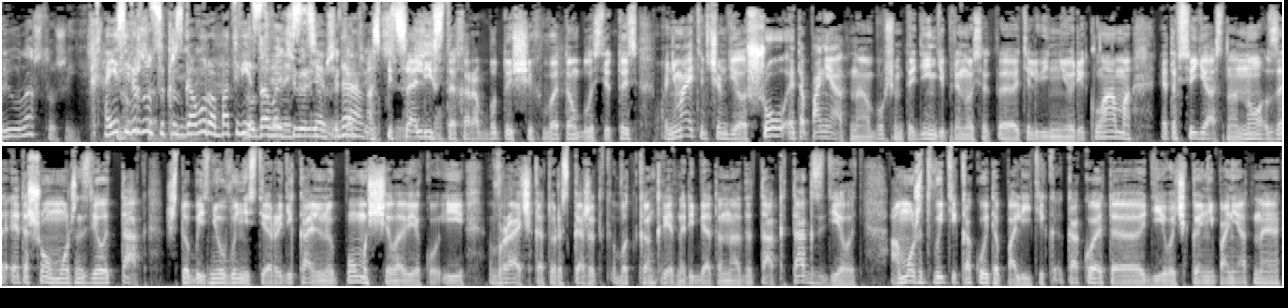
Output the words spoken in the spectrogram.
Да и у нас тоже есть. А если ну, вернуться к разговору об ответственности? Ну, давайте вернемся да. к ответственности. О специалистах, работающих в этом области. То есть, понимаете, в чем дело? Шоу – это понятно. В общем-то, деньги приносят э, телевидению реклама. Это все ясно. Но за это шоу можно сделать так, чтобы из него вынести радикальную помощь человеку. И врач, который скажет, вот конкретно, ребята, надо так, так сделать. А может выйти какой-то политик, какая-то девочка непонятная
